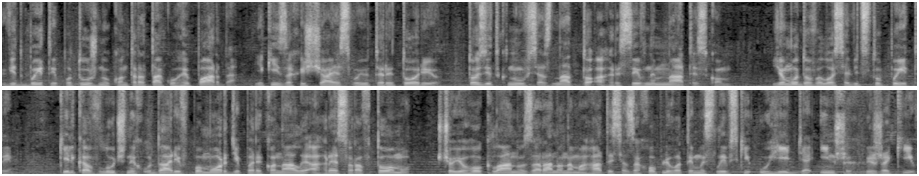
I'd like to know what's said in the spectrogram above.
відбити потужну контратаку гепарда, який захищає свою територію, то зіткнувся з надто агресивним натиском. Йому довелося відступити. Кілька влучних ударів по морді переконали агресора в тому, що його клану зарано намагатися захоплювати мисливські угіддя інших хижаків.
